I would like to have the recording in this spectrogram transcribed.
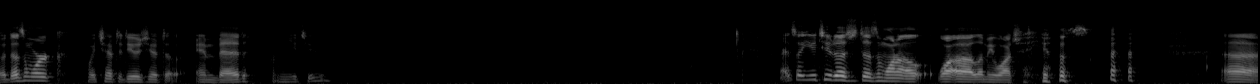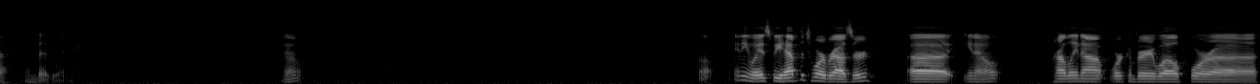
So it doesn't work. What you have to do is you have to embed from YouTube. Alright, so YouTube just doesn't want to uh, let me watch videos. uh, embed link. No. Well, anyways, we have the Tor browser. Uh, you know, probably not working very well for uh,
